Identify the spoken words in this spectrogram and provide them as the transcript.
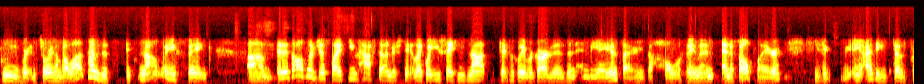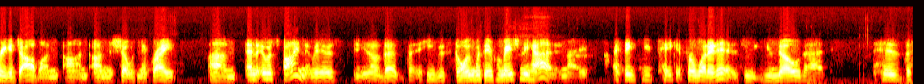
who you've written stories on. But a lot of times it's it's not what you think. Um, and it's also just like you have to understand, like what you say, he's not typically regarded as an NBA insider. He's a Hall of Fame NFL player. He's a, I think he does a pretty good job on on on the show with Nick Wright. Um, and it was fine. I mean, it was you know that, that he was going with the information he had, and I I think you take it for what it is. You you know that his the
